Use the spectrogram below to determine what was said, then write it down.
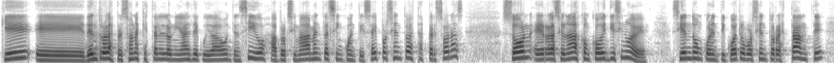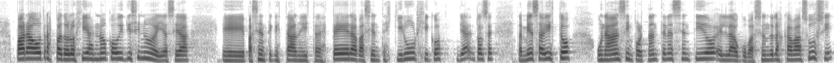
que eh, dentro de las personas que están en las unidades de cuidados intensivos, aproximadamente el 56% de estas personas son eh, relacionadas con COVID-19, siendo un 44% restante para otras patologías no COVID-19, ya sea eh, pacientes que estaban en lista de espera, pacientes quirúrgicos. ¿ya? Entonces, también se ha visto un avance importante en ese sentido en la ocupación de las camas UCI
